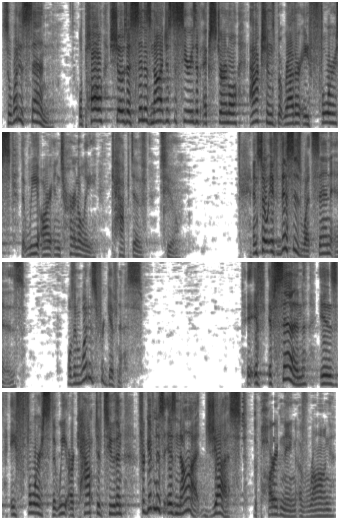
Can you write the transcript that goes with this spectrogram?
So, what is sin? Well, Paul shows us sin is not just a series of external actions, but rather a force that we are internally captive to. And so, if this is what sin is, well, then what is forgiveness? If, if sin is a force that we are captive to, then forgiveness is not just the pardoning of wrong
